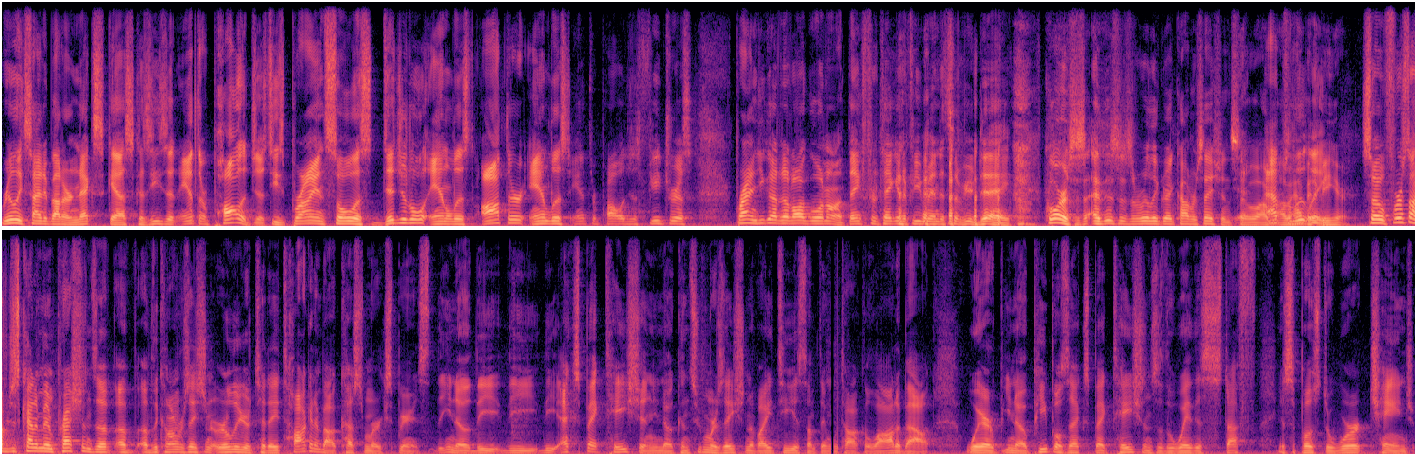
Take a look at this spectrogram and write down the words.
really excited about our next guest because he's an anthropologist. He's Brian Solis, digital analyst, author, analyst, anthropologist, futurist. Brian, you got it all going on. Thanks for taking a few minutes of your day. of course, this is a really great conversation, so I'm, I'm, happy to be here. So first off, just kind of impressions of, of, of, the conversation earlier today, talking about customer experience. You know, the, the, the expectation, you know, consumerization of IT is something we talk a lot about, where, you know, people's expectations of the way this stuff is supposed to work change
